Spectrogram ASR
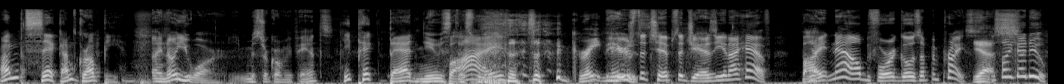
Okay. I'm sick. I'm grumpy. I know you are, Mr. Grumpy Pants. He picked bad news this Buy. week. Great news. Here's the tips that Jazzy and I have. Buy it now before it goes up in price. Yes. That's all you gotta do.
